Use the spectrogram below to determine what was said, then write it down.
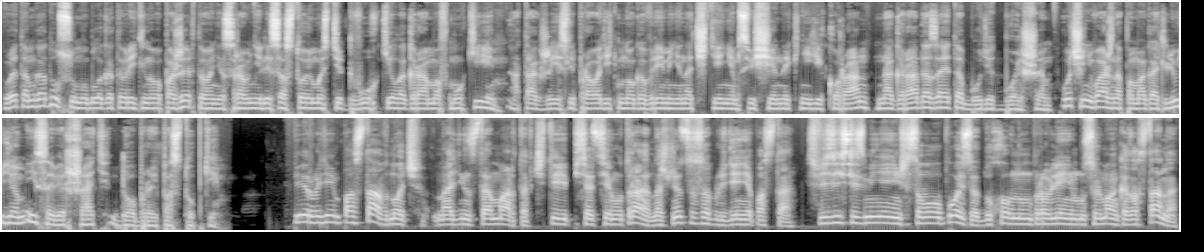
В этом году сумму благотворительного пожертвования сравнили со стоимостью двух килограммов муки, а также если проводить много времени над чтением священной книги Коран, награда за это будет больше. Очень важно помогать людям и совершать добрые поступки. Первый день поста в ночь на 11 марта в 4.57 утра начнется соблюдение поста. В связи с изменением часового пояса Духовным управлением мусульман Казахстана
